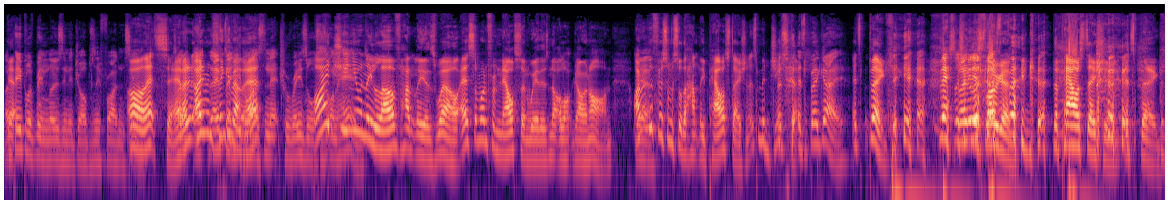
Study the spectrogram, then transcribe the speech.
Like Yeah. people have been losing their jobs left, right, and centre. oh, that's sad. I, didn't- I didn't even think about that. The natural resources. I on hand. genuinely love Huntly as well. As someone from Nelson, where there's not a lot going on, I remember the first time I saw the Huntly Power Station. It's It's, majestic. it's big, eh? It's big. yeah. That's be their slogan. The power station. It's big.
